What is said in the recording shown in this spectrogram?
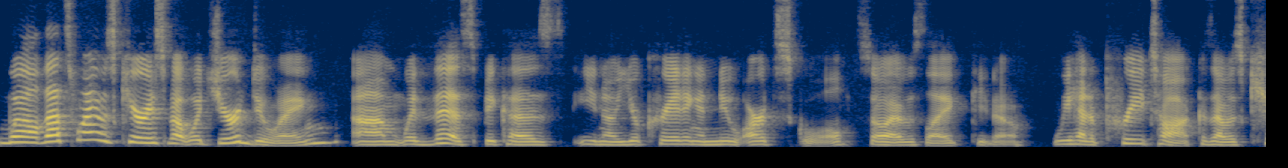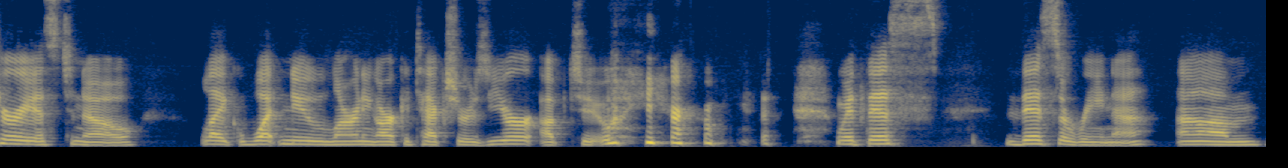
Well, that's why I was curious about what you're doing um, with this because you know you're creating a new art school. So I was like, you know, we had a pre-talk because I was curious to know like what new learning architectures you're up to here with this this arena. Um,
